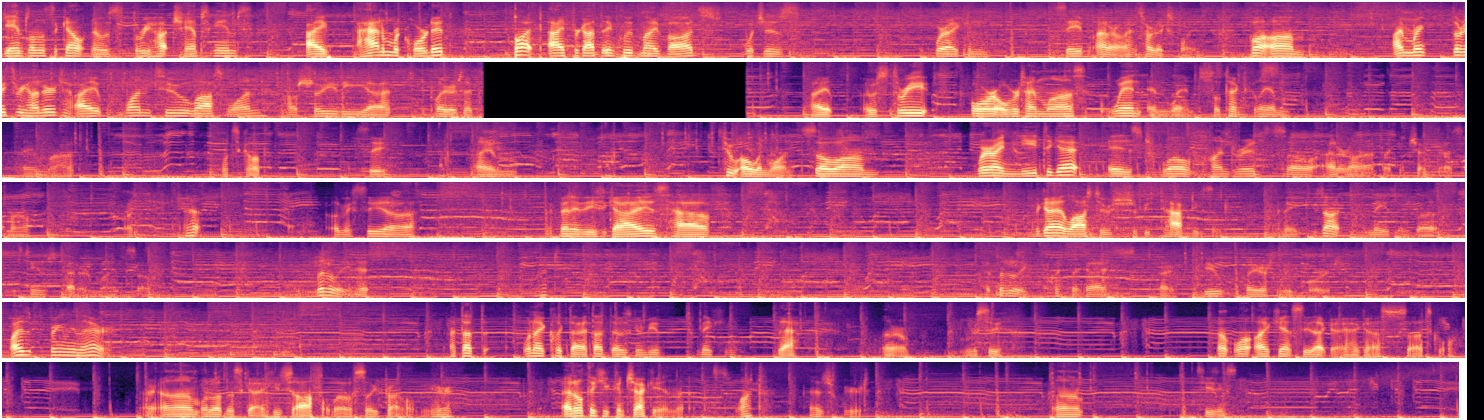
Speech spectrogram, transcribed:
games on this account, and it was three Hut Champs games. I had them recorded, but I forgot to include my VODs, which is where I can save. I don't know, it's hard to explain. But, um, I'm ranked 3300. I won two, lost one. I'll show you the, uh, the players I. I it was three, four overtime loss, win and win. So technically, I'm I'm what's it called? Let's see, I'm two zero and one. So um, where I need to get is 1200. So I don't know if I can check that somehow. Let me see uh, if any of these guys have. The guy I lost to should be half decent. I think he's not amazing, but his team's better than mine. So literally hit. What? I literally clicked that guy's. Alright, view players leaderboard. Why is it bringing me there? I thought th when I clicked that, I thought that was gonna be making that. I don't know. Let me see. Oh, well, I can't see that guy, I guess, so that's cool. Alright, um, what about this guy? He's awful, though, so he probably won't be here. I don't think you can check it in. What? That's weird. Um, it's using...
